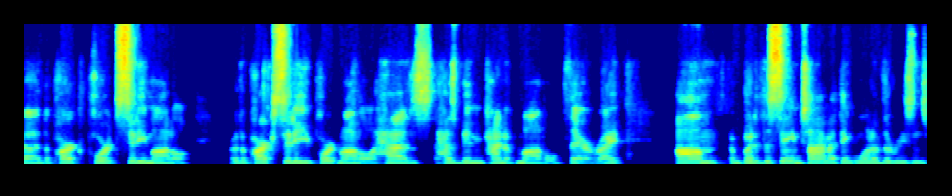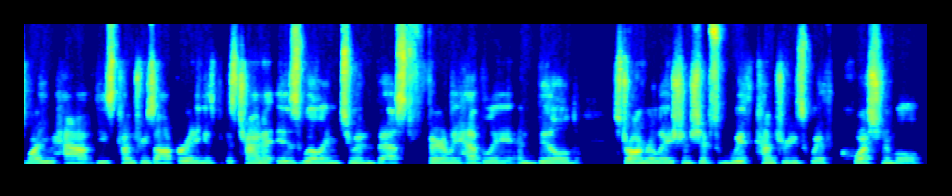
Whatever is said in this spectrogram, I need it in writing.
uh, the park port city model or the park city port model has has been kind of modeled there, right? Um, but at the same time, I think one of the reasons why you have these countries operating is because China is willing to invest fairly heavily and build strong relationships with countries with questionable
